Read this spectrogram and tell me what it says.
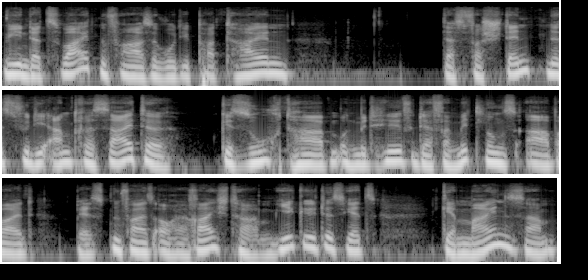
wie in der zweiten Phase, wo die Parteien das Verständnis für die andere Seite gesucht haben und mit Hilfe der Vermittlungsarbeit bestenfalls auch erreicht haben. Hier gilt es jetzt gemeinsam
